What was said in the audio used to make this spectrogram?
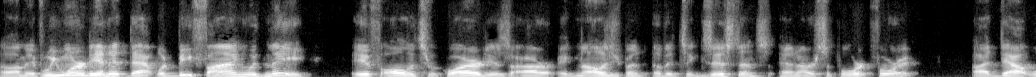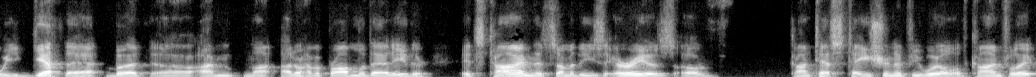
Um, if we weren't in it, that would be fine with me if all that's required is our acknowledgement of its existence and our support for it. I doubt we get that, but uh, I'm not. I don't have a problem with that either. It's time that some of these areas of contestation, if you will, of conflict,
